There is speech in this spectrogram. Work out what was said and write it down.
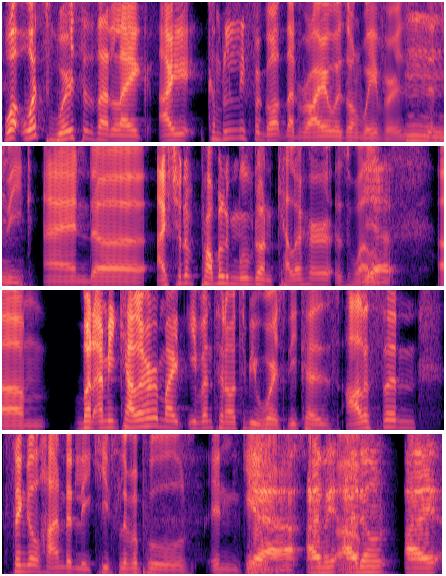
what What's worse is that like I completely forgot that Raya was on waivers this Mm. week, and uh, I should have probably moved on Kelleher as well. yeah. Um, but I mean, Kelleher might even turn out to be worse because Alisson single-handedly keeps Liverpool in games. Yeah, I mean, I Um, don't. I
